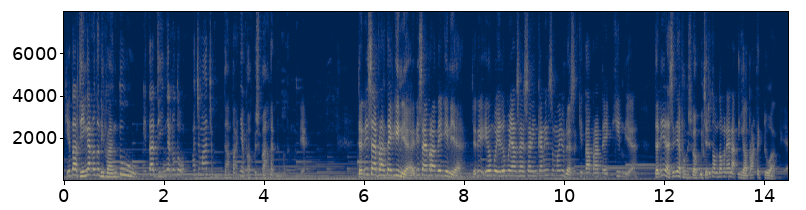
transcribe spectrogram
Kita diingat untuk dibantu, kita diingat untuk macam-macam. Dampaknya bagus banget teman-teman ya. Dan ini saya praktekin ya, ini saya praktekin ya. Jadi ilmu-ilmu yang saya sharingkan ini semuanya udah kita praktekin ya. Dan ini hasilnya bagus-bagus. Jadi teman-teman enak tinggal praktek doang ya.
